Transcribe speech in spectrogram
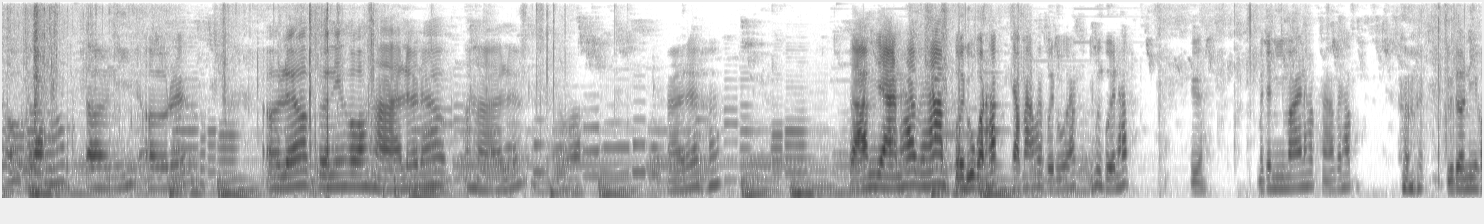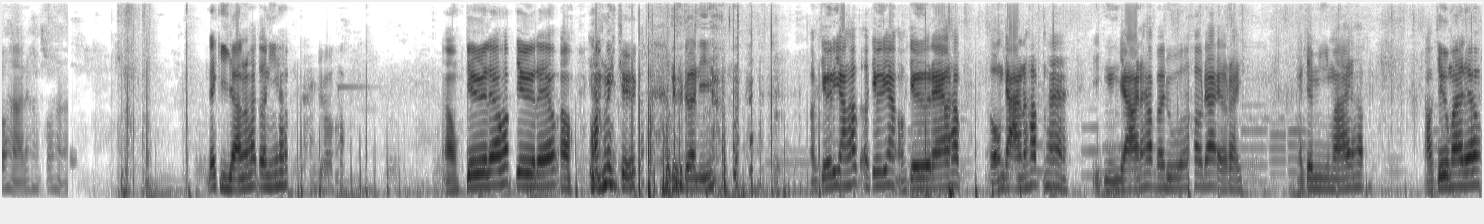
เอาครับตอนนี้เอาแล้วเอาแล้วครับตอนนี้เขาหาแล้วนะครับหาแล้วหาแล้วครับสามอย่างครับห้ามเปิดดูก่อนครับจับมาเปิดดูครับอย่าเพิ่งเปิดนะครับเออมันจะมีไม้นะครับหาไปครับดูตอนนี้เขาหานะครับเขาหาได้กี่อย่างนะครับตอนนี้ครับทางเดียวครับเอาเจอแล้วครับเจอแล้วเอายังไม่เจอครับดูตอนนี้ครับเอาเจอยังครับเอาเจอยังเอาเจอแล้วครับสองอย่างนะครับนะอีกหนึ่งอย่างนะครับมาดูว่าเข้าได้อะไร มันจะมีไม้ครับ เอาเจอไม้แล้ว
